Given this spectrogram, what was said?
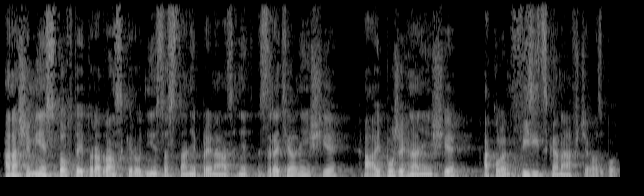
a naše miesto v tejto radvanskej rodine sa stane pre nás hneď zretelnejšie a aj požehnanejšie ako len fyzická návšteva zboru.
